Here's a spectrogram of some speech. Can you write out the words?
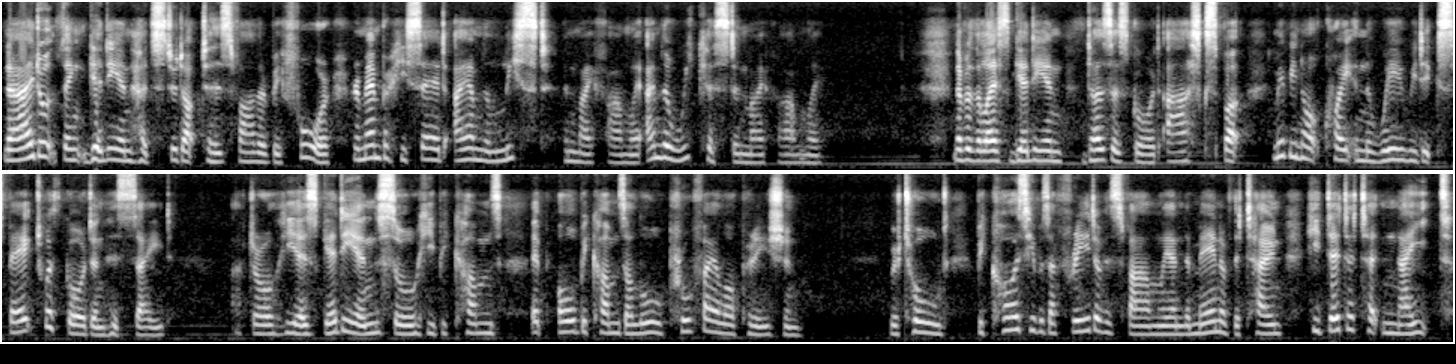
Now, I don't think Gideon had stood up to his father before. Remember, he said, I am the least in my family, I'm the weakest in my family. Nevertheless, Gideon does as God asks, but maybe not quite in the way we'd expect with God on his side. After all, he is Gideon, so he becomes it all becomes a low profile operation. We're told because he was afraid of his family and the men of the town, he did it at night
